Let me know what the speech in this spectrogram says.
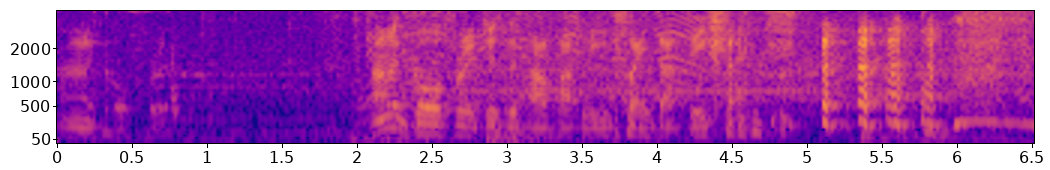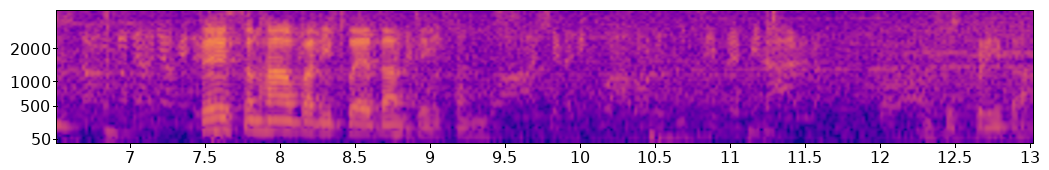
I'm gonna go for it. I'm gonna go for it just with how badly he played that defense. Based on how bad he played that defense, which was pretty bad.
